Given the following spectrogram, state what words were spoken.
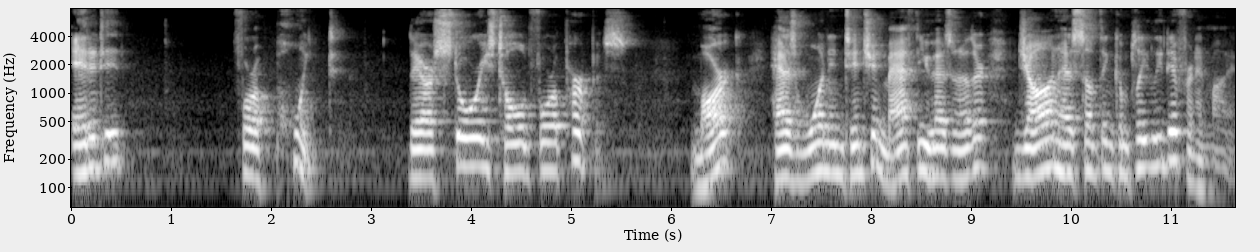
edited for a point. They are stories told for a purpose. Mark has one intention, Matthew has another, John has something completely different in mind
